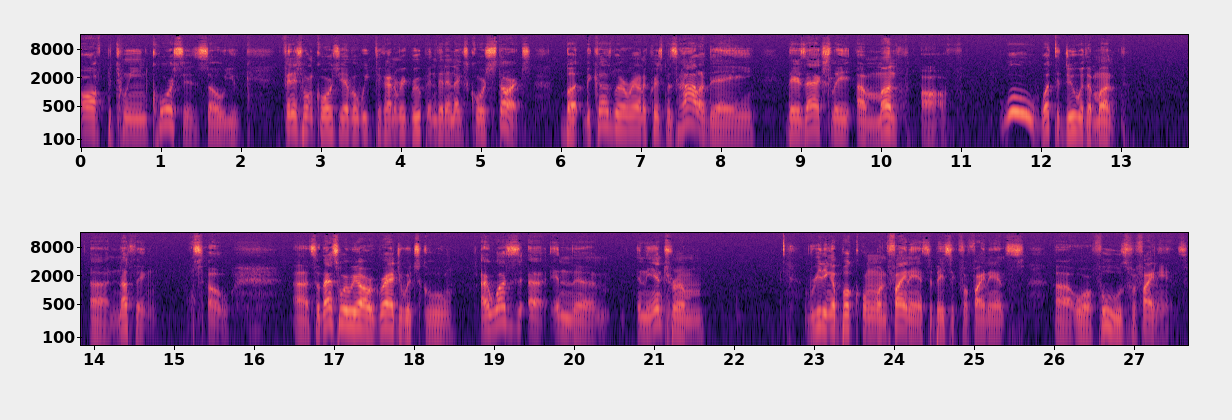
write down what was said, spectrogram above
off between courses. So you finish one course, you have a week to kind of regroup, and then the next course starts. But because we're around a Christmas holiday, there's actually a month off. Woo! What to do with a month? Uh, nothing. So, uh, so that's where we are with graduate school. I was uh, in the in the interim reading a book on finance, the basic for finance, uh, or fools for finance,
